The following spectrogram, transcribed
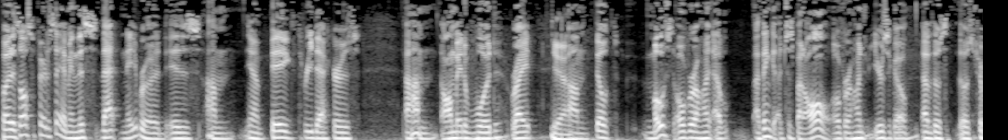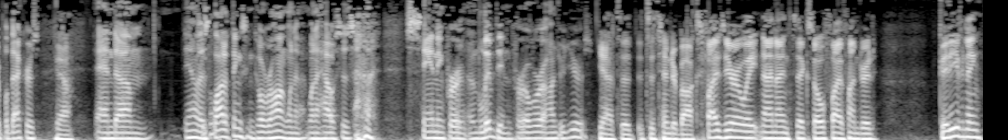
but it's also fair to say, I mean, this that neighborhood is, um, you know, big three deckers, um, all made of wood, right? Yeah. Um, built most over a hundred, I think just about all over a hundred years ago of those those triple deckers, Yeah. and um, you know, there's a lot of things can go wrong when a when a house is standing for and lived in for over a hundred years. Yeah, it's a it's a tinderbox. Five zero eight nine nine six oh five hundred. Good evening.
